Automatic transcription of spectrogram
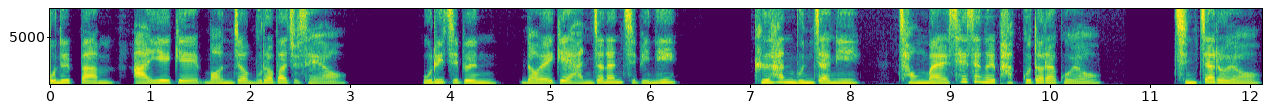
오늘 밤 아이에게 먼저 물어봐 주세요. 우리 집은 너에게 안전한 집이니? 그 한 문장이 정말 세상을 바꾸더라고요. 진짜로요.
